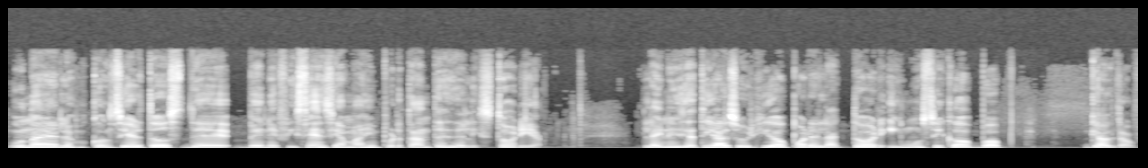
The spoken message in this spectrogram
uno de los conciertos de beneficencia más importantes de la historia. La iniciativa surgió por el actor y músico Bob Geldof,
